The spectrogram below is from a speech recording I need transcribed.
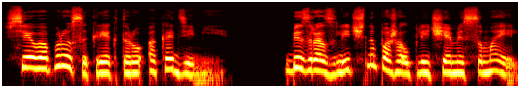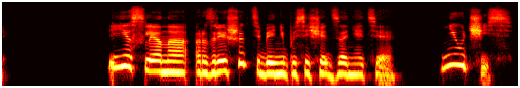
Все вопросы к ректору Академии. Безразлично пожал плечами Самаэль. Если она разрешит тебе не посещать занятия, не учись.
